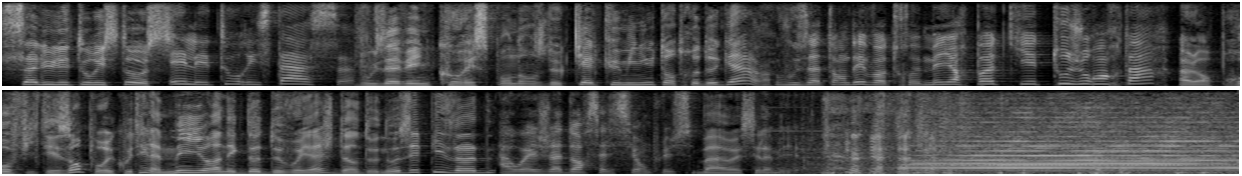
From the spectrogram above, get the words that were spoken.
Salut les touristos Et les touristas Vous avez une correspondance de quelques minutes entre deux gares? Vous attendez votre meilleur pote qui est toujours en retard? Alors profitez-en pour écouter la meilleure anecdote de voyage d'un de nos épisodes. Ah ouais, j'adore celle-ci en plus. Bah ouais, c'est la meilleure.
